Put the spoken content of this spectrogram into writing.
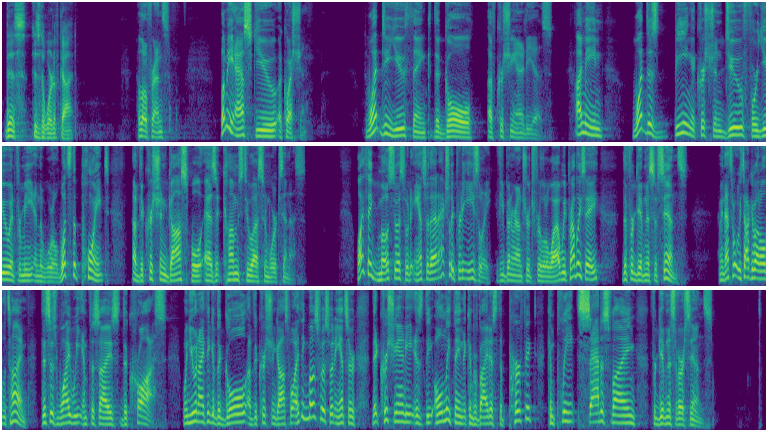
This is the Word of God. Hello, friends. Let me ask you a question. What do you think the goal of Christianity is? I mean, what does being a Christian do for you and for me in the world? What's the point of the Christian gospel as it comes to us and works in us? Well, I think most of us would answer that actually pretty easily. If you've been around church for a little while, we'd probably say the forgiveness of sins. I mean, that's what we talk about all the time. This is why we emphasize the cross. When you and I think of the goal of the Christian gospel, I think most of us would answer that Christianity is the only thing that can provide us the perfect, complete, satisfying forgiveness of our sins.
